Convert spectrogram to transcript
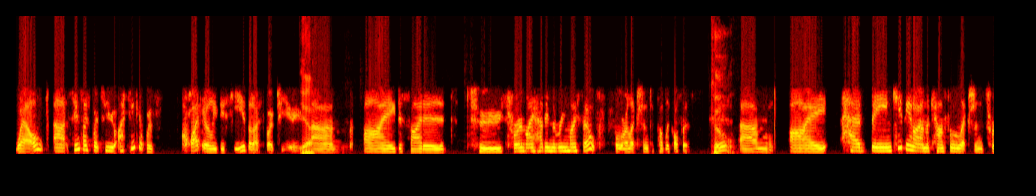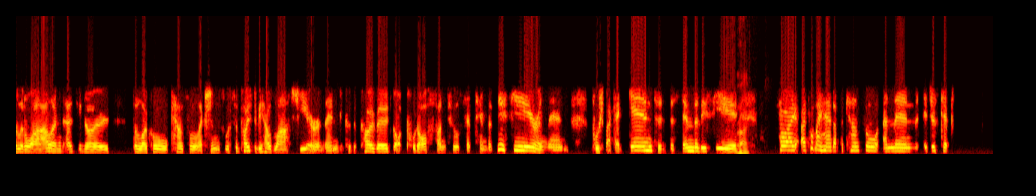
Well, uh, since I spoke to you, I think it was quite early this year that I spoke to you. Yeah. Um, I decided to throw my hat in the ring myself for election to public office. Cool. Um, I had been keeping an eye on the council elections for a little while, and as you know, the local council elections were supposed to be held last year, and then because of COVID, got put off until September this year, and then pushed back again to December this year. Right. So I, I put my hand up for council, and then it just kept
